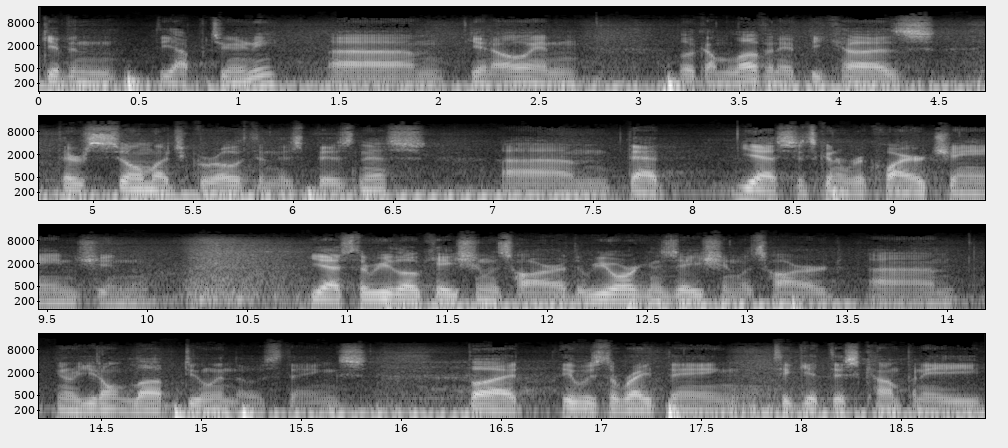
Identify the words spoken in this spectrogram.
given the opportunity, um, you know, and look, I'm loving it because there's so much growth in this business um, that, yes, it's going to require change and yes, the relocation was hard. The reorganization was hard. Um, you know, you don't love doing those things, but it was the right thing to get this company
